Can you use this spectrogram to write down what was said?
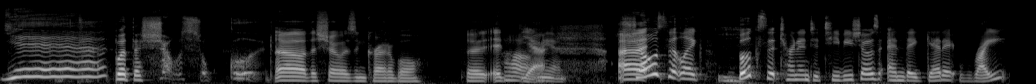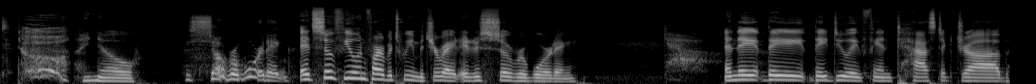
yeah. But the show is so good. Oh, the show is incredible. The it, Oh, yeah. man. Uh, shows that, like, books that turn into TV shows and they get it right I know. is so rewarding. It's so few and far between, but you're right. It is so rewarding. Yeah. And they they they do a fantastic job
